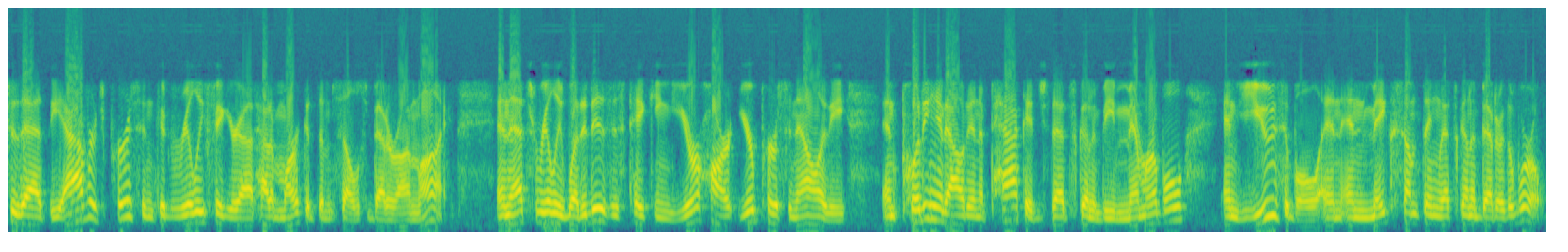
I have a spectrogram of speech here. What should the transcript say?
so that the average person could really figure out how to market themselves better online. And that's really what it is, is taking your heart, your personality, and putting it out in a package that's going to be memorable and usable and, and make something that's going to better the world.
